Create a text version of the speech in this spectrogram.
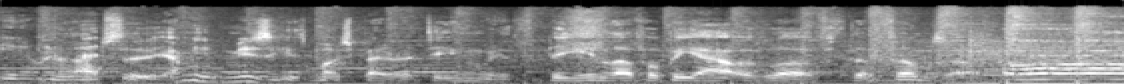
you know. No, absolutely. I mean, music is much better at dealing with being in love or being out of love than films are.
